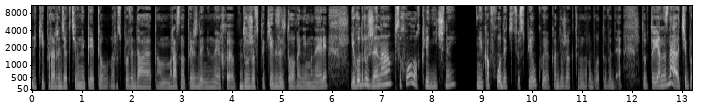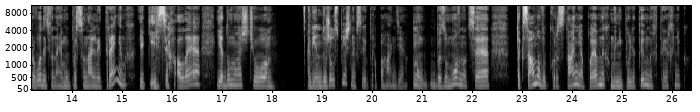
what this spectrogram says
який про радіоактивний пепел розповідає там раз на тиждень у них е, дуже в такій екзальтованій манері. Його дружина психолог клінічний. Яка входить в цю спілку, яка дуже активну роботу веде. Тобто я не знаю, чи проводить вона йому персональний тренінг якийсь, але я думаю, що він дуже успішний в своїй пропаганді. Ну, безумовно, це так само використання певних маніпулятивних технік.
